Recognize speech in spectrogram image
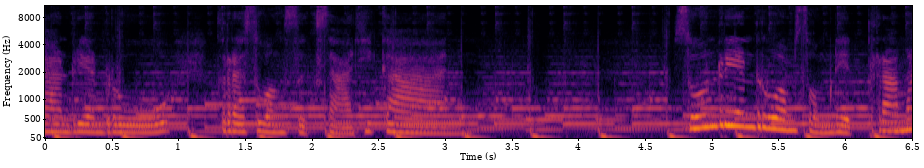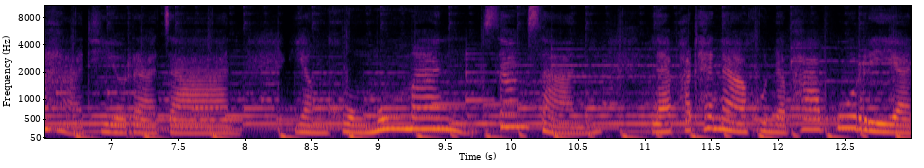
การเรียนรู้ กระทรวงศึกษาธิการ ศูนย์เรียนรวมสมเด็จพระมหาธีราจารย์ ยังคงมุ่งมั่น สร้างสรรค์ และพัฒนาคุณภาพผู้เรียน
